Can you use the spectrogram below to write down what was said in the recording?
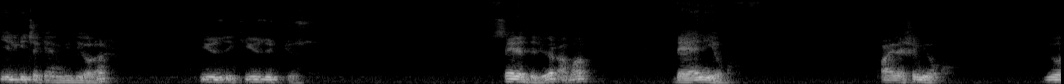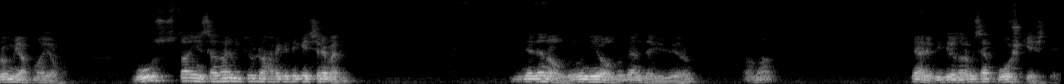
ilgi çeken videolar 100, 200, 300 seyrediliyor ama beğeni yok. Paylaşım yok. Yorum yapma yok. Bu hususta insanları bir türlü harekete geçiremedik. Neden oldu, niye oldu ben de bilmiyorum. Ama yani videolarımız hep boş geçti.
